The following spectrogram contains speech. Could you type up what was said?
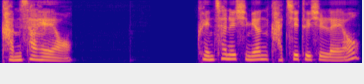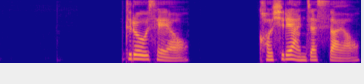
감사해요. 괜찮으시면 같이 드실래요? 들어오세요. 거실에 앉았어요.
